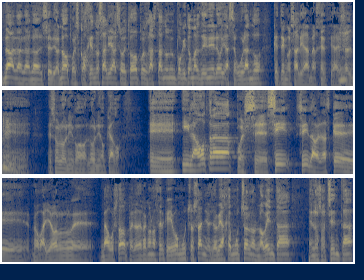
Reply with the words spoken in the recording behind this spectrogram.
No, no, no, no, en serio. No, pues cogiendo salida, sobre todo pues gastándome un poquito más de dinero y asegurando que tengo salida de emergencia. Eso es mi, eso es lo único, lo único que hago. Eh, y la otra, pues eh, sí, sí, la verdad es que Nueva York eh, me ha gustado, pero he de reconocer que llevo muchos años. Yo viajé mucho en los 90, en los 80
